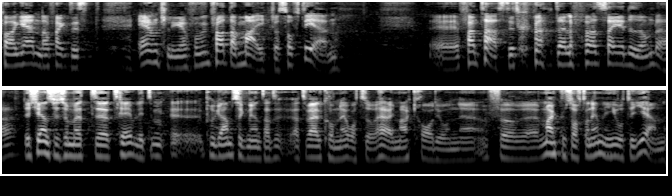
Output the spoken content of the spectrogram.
på agendan faktiskt äntligen får vi prata Microsoft igen. Eh, fantastiskt skönt, eller vad säger du om det? Det känns ju som ett eh, trevligt programsegment att, att välkomna åter här i Macradion. Eh, för Microsoft har nämligen gjort det igen.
